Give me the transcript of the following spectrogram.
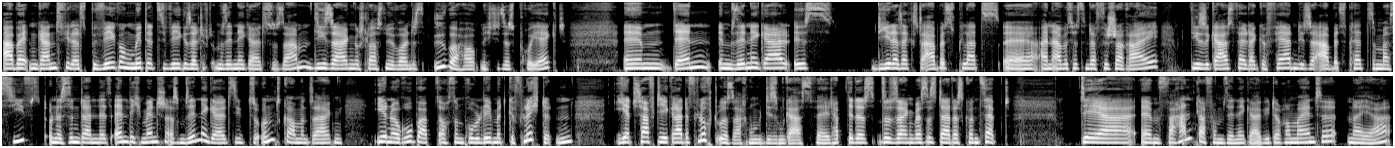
arbeiten ganz viel als Bewegung mit der Zivilgesellschaft im Senegal zusammen. Die sagen geschlossen, wir wollen das überhaupt nicht, dieses Projekt. Ähm, denn im Senegal ist jeder sechste Arbeitsplatz äh, ein Arbeitsplatz in der Fischerei. Diese Gasfelder gefährden diese Arbeitsplätze massivst. Und es sind dann letztendlich Menschen aus dem Senegal, die zu uns kommen und sagen, ihr in Europa habt auch so ein Problem mit Geflüchteten. Jetzt schafft ihr gerade Fluchtursachen mit diesem Gasfeld. Habt ihr das sozusagen, was ist da das Konzept? Der ähm, Verhandler vom Senegal wiederum meinte, naja,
